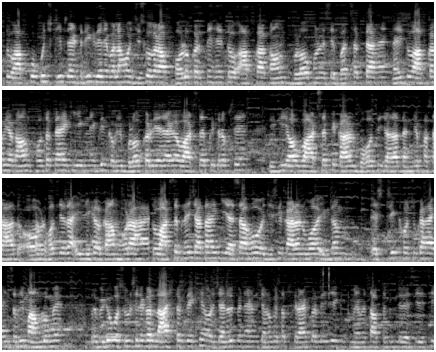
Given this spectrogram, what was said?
तो आपको कुछ टिप्स एंड ट्रिक देने वाला हूँ, जिसको अगर आप फॉलो करते हैं तो आपका अकाउंट ब्लॉक होने से बच सकता है। नहीं तो आपका भी अकाउंट हो सकता है कि एक न एक दिन कभी ब्लॉक कर दिया जाएगा व्हाट्सएप की तरफ़ से, क्योंकि अब व्हाट्सएप के कारण बहुत ही ज़्यादा दंगे फसाद और बहुत ज़्यादा इलीगल काम हो रहा है। तो व्हाट्सएप नहीं चाहता है कि ऐसा हो, जिसके कारण वह एकदम स्ट्रिक्ट हो चुका है इन सभी मामलों में। तो वीडियो को शुरू से लेकर लास्ट तक देखें और चैनल पे नए हैं तो चैनल को सब्सक्राइब कर लीजिए, क्योंकि मैं हमेशा आप सभी के लिए ऐसी ऐसी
